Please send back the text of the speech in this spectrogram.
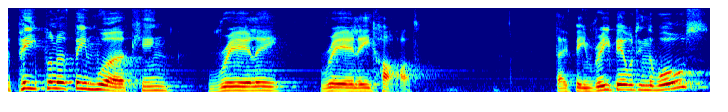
The people have been working really, really hard. They've been rebuilding the walls,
